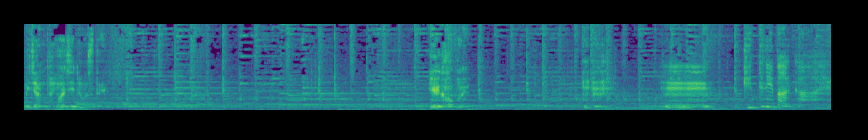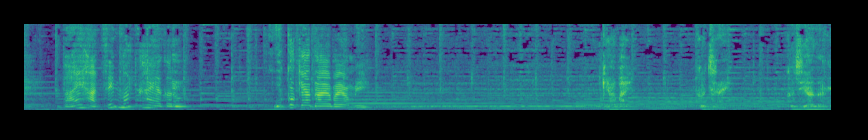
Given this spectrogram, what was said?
अभिजान भाई जी नमस्ते। ये खाओ भाई। कितनी बार कहा है? बाएँ हाथ से मत खाया करो। खुद को क्या दाया भाई अम्मी? क्या भाई? कुछ नहीं। कुछ याद आ गया।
